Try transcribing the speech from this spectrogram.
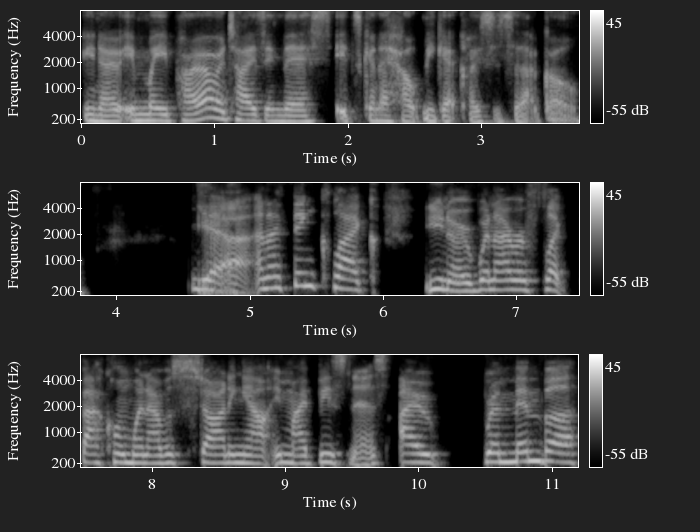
you know, in me prioritizing this, it's going to help me get closer to that goal. Yeah. yeah. And I think, like, you know, when I reflect back on when I was starting out in my business, I remember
